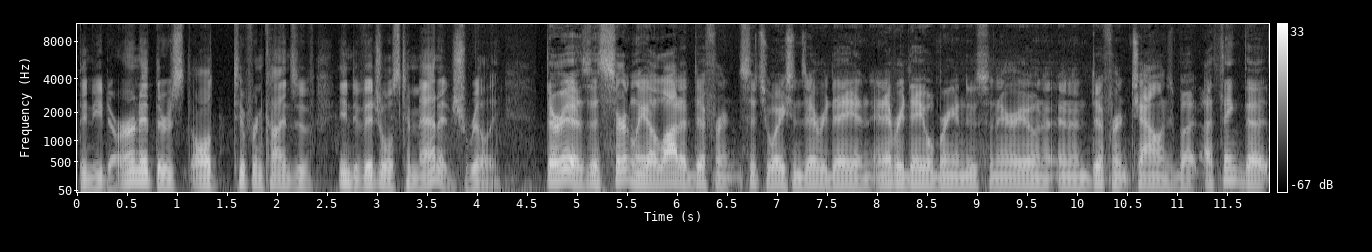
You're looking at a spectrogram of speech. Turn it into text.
they need to earn it. There's all different kinds of individuals to manage, really. There is. It's certainly a lot of different situations every day, and, and every day will bring a new scenario and a, and a different challenge. But I think that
